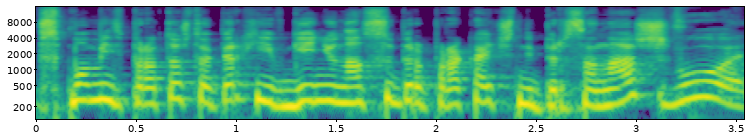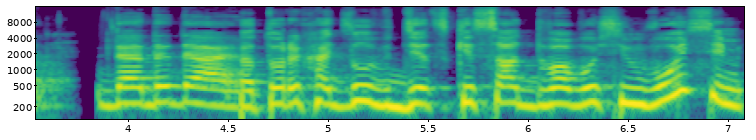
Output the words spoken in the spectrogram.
вспомнить про то, что, во-первых, Евгений у нас супер прокачанный персонаж, вот, да-да-да. который ходил в детский сад 288,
